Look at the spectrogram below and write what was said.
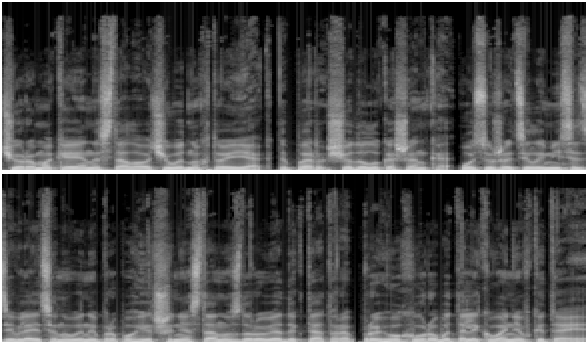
Вчора Макея не стало, очевидно, хто і як. Тепер щодо Лукашенка. Ось уже цілий місяць з'являються новини про погіршення стану здоров'я диктатора, про його хвороби та лікування в Китаї.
